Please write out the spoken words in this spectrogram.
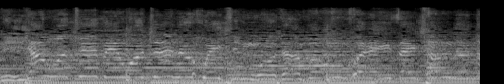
你要我举杯，我只能回敬我的崩溃。在场的都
